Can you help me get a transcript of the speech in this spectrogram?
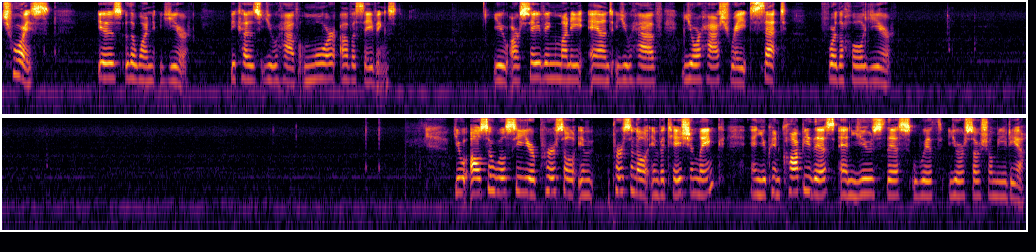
choice is the one year because you have more of a savings. You are saving money and you have your hash rate set for the whole year. You also will see your personal, personal invitation link and you can copy this and use this with your social media.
